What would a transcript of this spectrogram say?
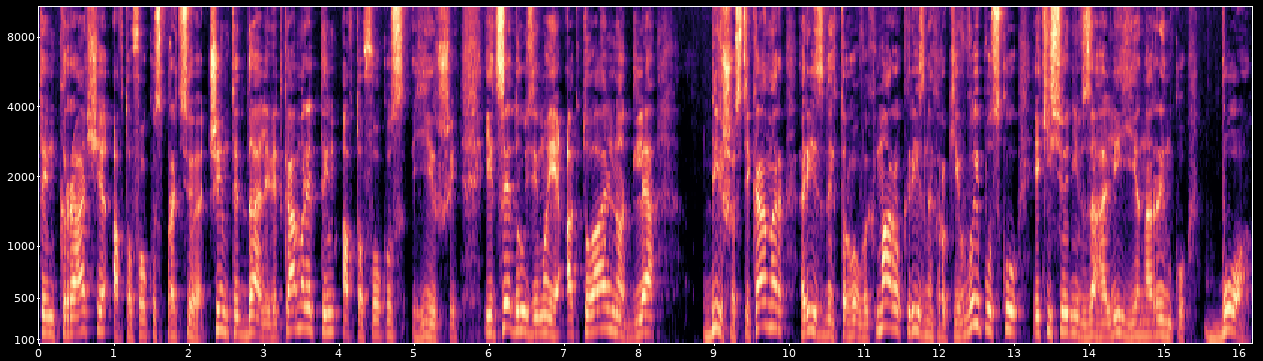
тим краще автофокус працює. Чим ти далі від камери, тим автофокус гірший. І це, друзі мої, актуально для більшості камер різних торгових марок, різних років випуску, які сьогодні взагалі є на ринку. Бо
